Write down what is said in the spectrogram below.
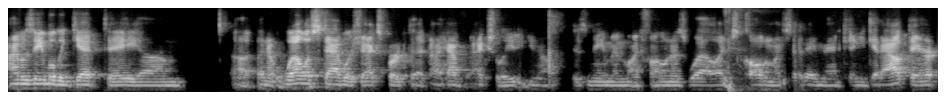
I was able to get a um, uh, a well-established expert that I have actually, you know, his name in my phone as well. I just called him. I said, "Hey, man, can you get out there?"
